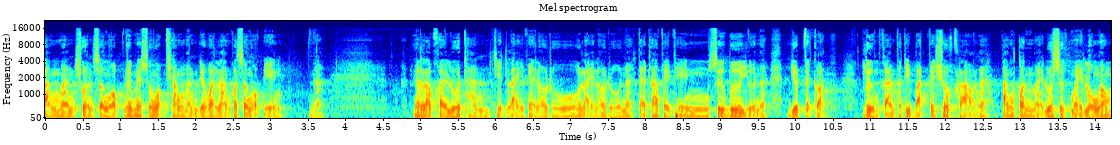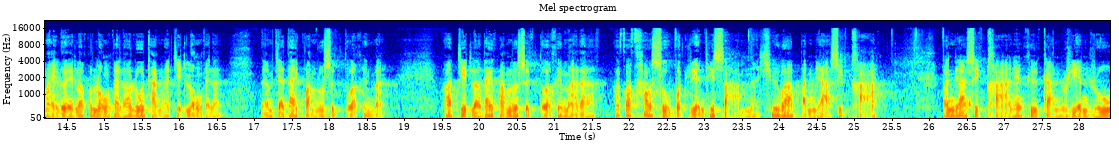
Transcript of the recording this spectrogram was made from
ตั้งมั่นส่วนสงบ หรือไม่สงบช่างมันเดี๋ยววันหลังก็สงบเองนะ งั้นเราคอยรู้ทันจิตไหลไปเรารู้ไหลเรารู้นะแต่ถ้าไปเพ่งซื่อบื้ออยู่นะหยุดไปก่อน ลืมการปฏิบัติไปชั่วคราวนะ ตั้งต้นใหม่รู้สึกใหม่หลงเอาใหม่เลย แล้วก็หลงไปแล้วรู้ทันว่าจิตหลงไปแล้วนะมันจะได้ความรู้สึกตัวขึ้นมาพอจิตเราได้ความรู้สึกตัวขึ้นมาแล้วเราก็เข้าสู่บทเรียนที่สามนะชื่อว่าปัญญาสิกขา ปัญญาสิกขาเนี่ยคือการเรียนรู้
